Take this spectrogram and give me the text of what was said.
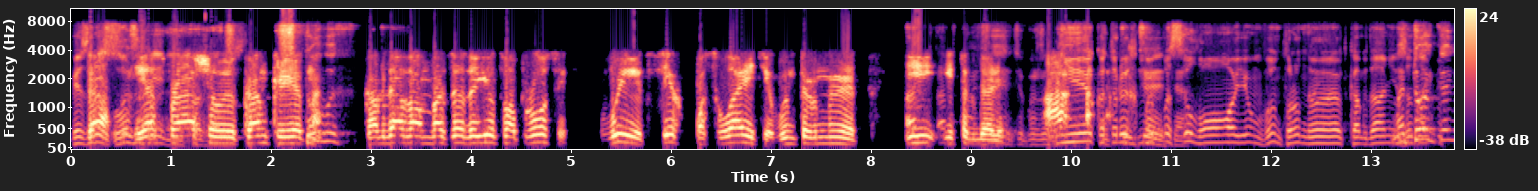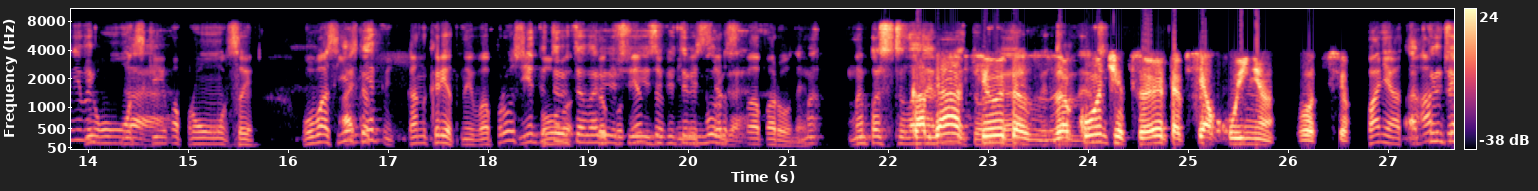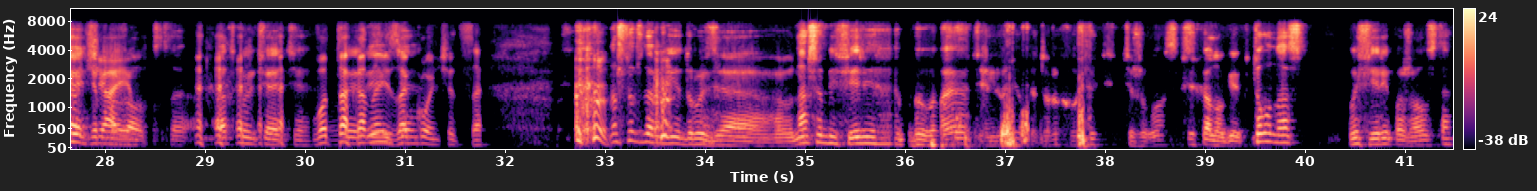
без да, я спрашиваю пожалуйста. конкретно, вы... когда вам задают вопросы, вы всех посылаете в интернет и, От, и так далее. А некоторых мы посылаем в интернет, когда они мы задают только не... идиотские да. вопросы. У вас а есть а нет... конкретный вопрос Некоторых по товарищей из Екатеринбурга обороны? Мы, мы посылаем Когда все это закончится, это вся хуйня. Вот, все. Понятно. Отключайте, Отключаем. пожалуйста. Отключайте. Вот так она и закончится. Ну что ж, дорогие друзья, в нашем эфире бывают люди, у которых очень тяжело с психологией. Кто у нас в эфире, пожалуйста?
